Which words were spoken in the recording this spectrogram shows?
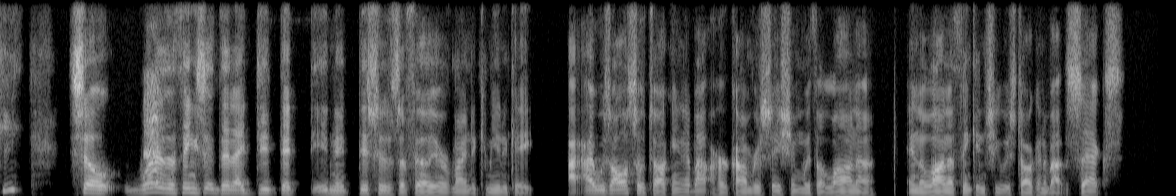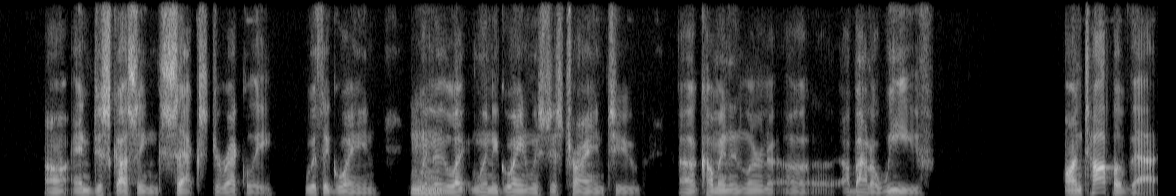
so one of the things that that I did that in it, this is a failure of mine to communicate. I, I was also talking about her conversation with Alanna, and Alanna thinking she was talking about sex, uh, and discussing sex directly with Egwene when Mhm. the when Egwene was just trying to uh, come in and learn uh, about a weave. On top of that,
